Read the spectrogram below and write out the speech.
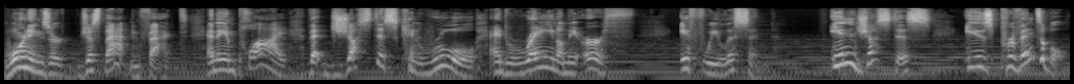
Warnings are just that, in fact, and they imply that justice can rule and reign on the earth if we listen. Injustice is preventable.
